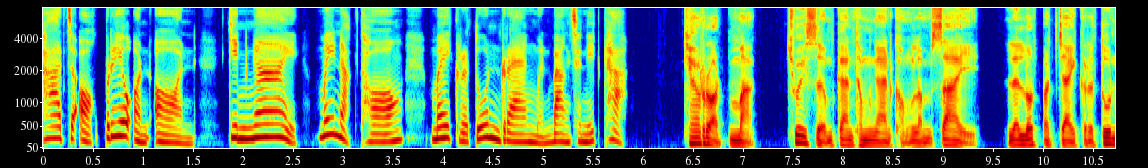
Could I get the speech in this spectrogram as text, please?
ชาติจะออกเปรี้ยวอ่อนๆ กินง่าย ไม่หนักท้อง ไม่กระตุ้นแรงเหมือนบางชนิดค่ะ แครอทหมักช่วยเสริมการทำงานของลำไส้ และลดปัจจัยกระตุ้น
